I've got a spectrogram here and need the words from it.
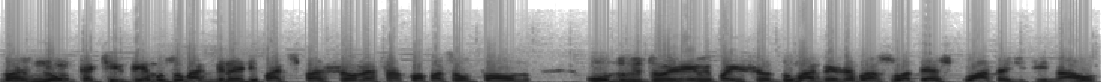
nós nunca tivemos uma grande participação nessa Copa São Paulo. Um dos dois, Remy Paysandu, uma vez avançou até as quartas de final,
